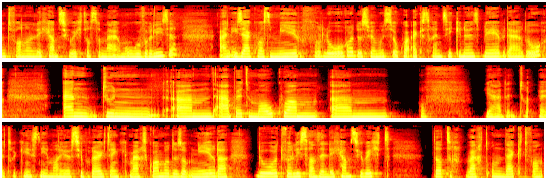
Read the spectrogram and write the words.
10% van hun lichaamsgewicht dat ze maar mogen verliezen. En Isaac was meer verloren, dus we moesten ook wat extra in het ziekenhuis blijven daardoor. En toen um, de aap uit de mouw kwam, um, of ja, de uitdrukking is niet helemaal juist gebruikt, denk ik, maar het kwam er dus op neer dat door het verlies van zijn lichaamsgewicht, dat er werd ontdekt van,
